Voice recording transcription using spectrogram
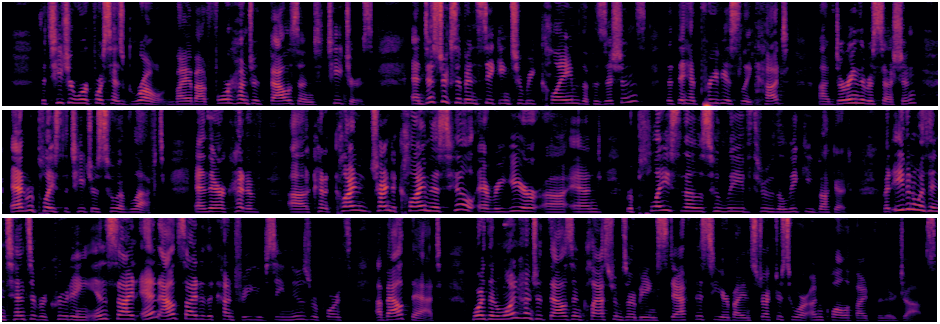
the teacher workforce has grown by about 400,000 teachers. And districts have been seeking to reclaim the positions that they had previously cut uh, during the recession and replace the teachers who have left. And they're kind of uh, kind of climbing, trying to climb this hill every year uh, and replace those who leave through the leaky bucket. But even with intensive recruiting inside and outside of the country, you've seen news reports about that. More than 100,000 classrooms are being staffed this year by instructors who are unqualified for their jobs.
